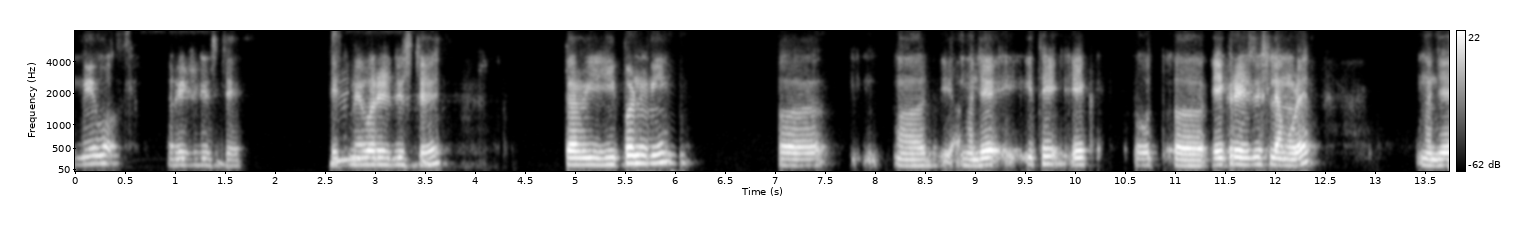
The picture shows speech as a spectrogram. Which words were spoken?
मेव रेष दिसते. एक मेव रेष दिसते. तर ही पण मी म्हणजे इथे एक एक रेष दिसल्यामुळे म्हणजे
